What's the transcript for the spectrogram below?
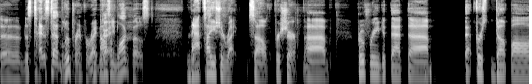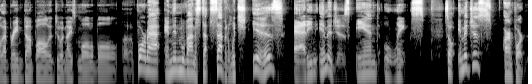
uh, this 10 step blueprint for writing right. awesome blog posts. That's how you should write. So for sure. Uh proofread get that uh that first dump all that brain dump all into a nice moldable uh, format and then move on to step seven which is adding images and links. So images are important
